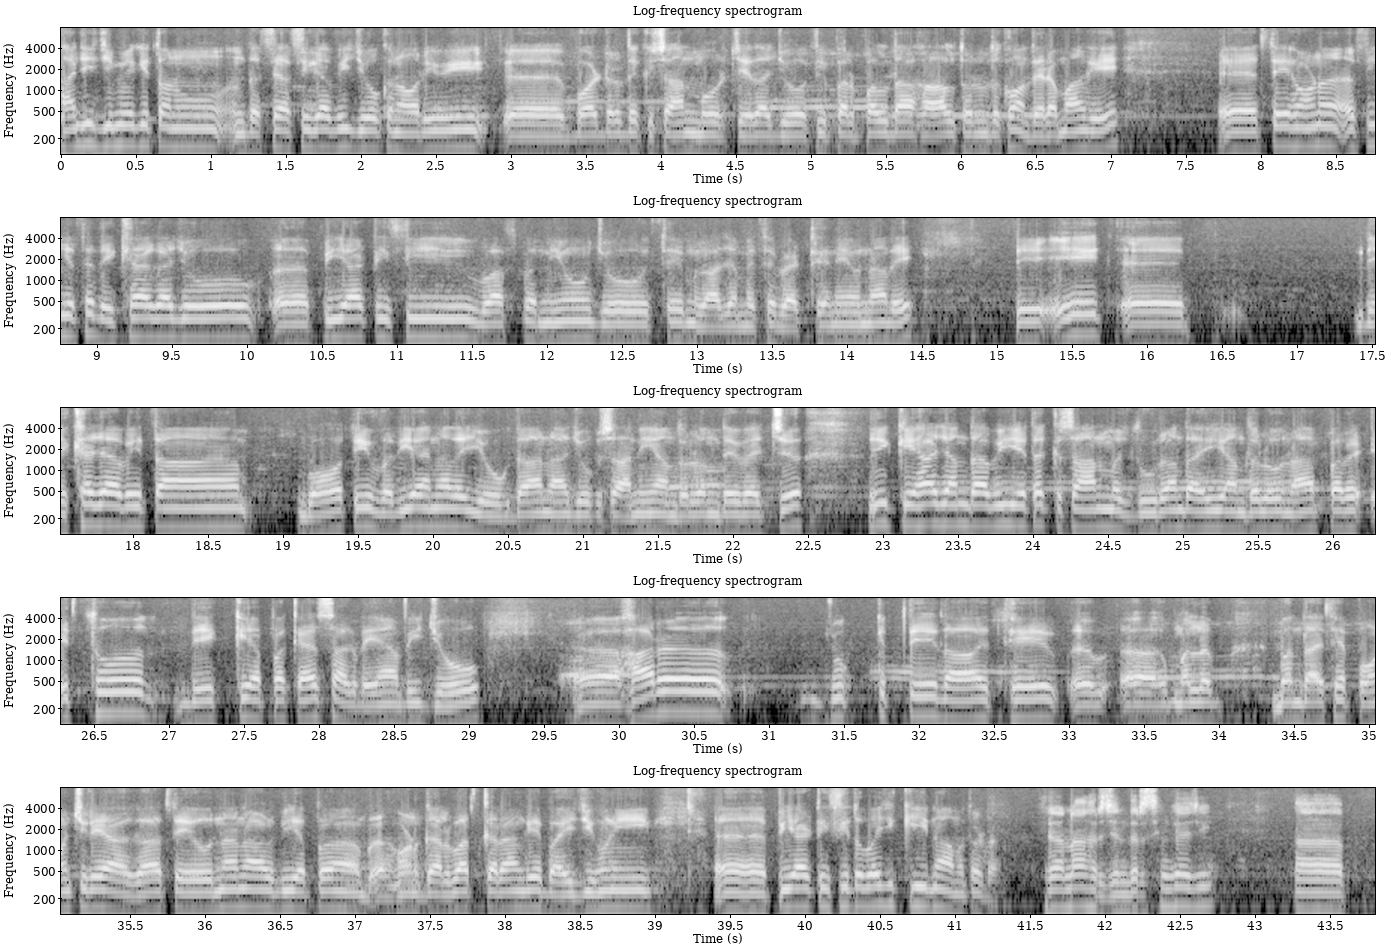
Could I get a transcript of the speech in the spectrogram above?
ਹਾਂਜੀ ਜਿਵੇਂ ਕਿ ਤੁਹਾਨੂੰ ਦੱਸਿਆ ਸੀਗਾ ਵੀ ਜੋ ਖਨੌਰੀ ਵੀ ਬਾਰਡਰ ਦੇ ਕਿਸਾਨ ਮੋਰਚੇ ਦਾ ਜੋ ਅਸੀਂ ਪਰਪਲ ਦਾ ਹਾਲ ਤੁਹਾਨੂੰ ਦਿਖਾਉਂਦੇ ਰਵਾਂਗੇ। ਅ, ਤੇ ਹੁਣ ਅਸੀਂ ਇੱਥੇ ਦੇਖਿਆ ਹੈਗਾ ਜੋ ਪੀਆਰਟੀਸੀ ਵਸਪਨੀਓ ਜੋ ਇੱਥੇ ਮੁਲਾਜ਼ਮ ਇੱਥੇ ਬੈਠੇ ਨੇ ਉਹਨਾਂ ਦੇ। ਤੇ ਇਹ ਦੇਖਿਆ ਜਾਵੇ ਤਾਂ ਬਹੁਤ ਹੀ ਵਧੀਆ ਇਹਨਾਂ ਦਾ ਯੋਗਦਾਨ ਆ ਜੋ ਕਿਸਾਨੀ ਅੰਦੋਲਨ ਦੇ ਵਿੱਚ। ਇਹ ਕਿਹਾ ਜਾਂਦਾ ਵੀ ਇਹ ਤਾਂ ਕਿਸਾਨ ਮਜ਼ਦੂਰਾਂ ਦਾ ਹੀ ਅੰਦੋਲਨ ਆ ਪਰ ਇੱਥੋਂ ਦੇਖ ਕੇ ਆਪਾਂ ਕਹਿ ਸਕਦੇ ਹਾਂ ਵੀ ਜੋ ਹਰ ਜੋ ਕਿੱਤੇ ਦਾ ਇੱਥੇ ਮਤਲਬ ਬੰਦਾ ਇੱਥੇ ਪਹੁੰਚ ਰਿਹਾ ਹੈਗਾ ਤੇ ਉਹਨਾਂ ਨਾਲ ਵੀ ਆਪਾਂ ਹੁਣ ਗੱਲਬਾਤ ਕਰਾਂਗੇ। ਬਾਈ ਜੀ ਹੁਣੀ ਪੀਆਰਟੀਸੀ ਤੋਂ। ਬਾਈ ਜੀ ਕੀ ਨਾਮ ਤੁਹਾਡਾ? ਮੇਰਾ ਨਾਮ ਹਰਜਿੰਦਰ ਸਿੰਘ ਹੈ ਜੀ।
